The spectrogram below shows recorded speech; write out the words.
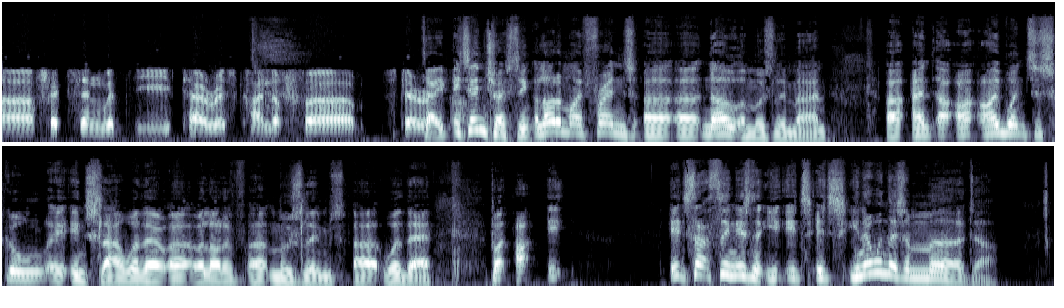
uh, fits in with the terrorist kind of uh, stereotype. Dave, it's interesting. A lot of my friends uh, uh, know a Muslim man, uh, and uh, I, I went to school in Slough where there a lot of Muslims were there. But it, it's that thing, isn't it? It's it's you know when there's a murder.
